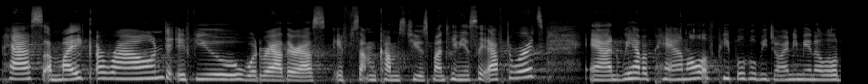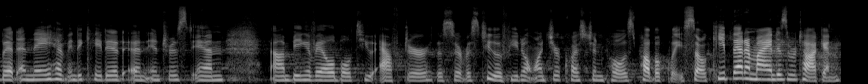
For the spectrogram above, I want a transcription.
pass a mic around if you would rather ask if something comes to you spontaneously afterwards. And we have a panel of people who'll be joining me in a little bit, and they have indicated an interest in um, being available to you after the service, too, if you don't want your question posed publicly. So keep that in mind as we're talking.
